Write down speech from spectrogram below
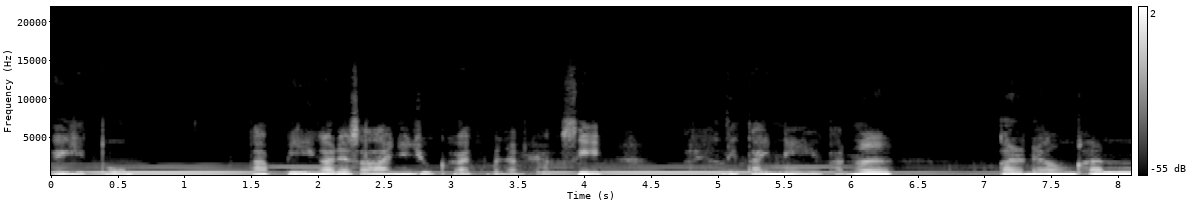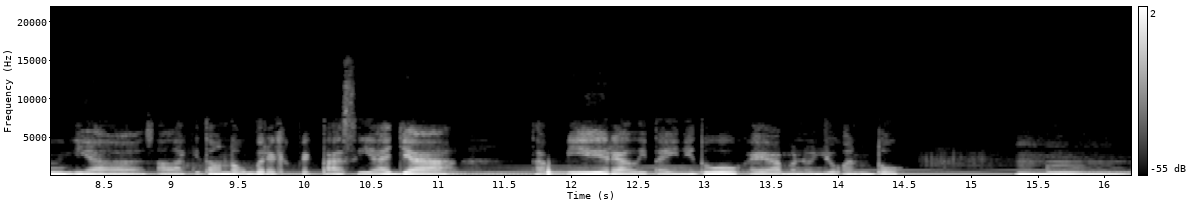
kayak gitu tapi nggak ada salahnya juga sebenarnya si realita ini karena kadang kan ya salah kita untuk berekspektasi aja tapi realita ini tuh kayak menunjukkan untuk hmm,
